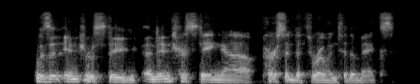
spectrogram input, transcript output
was an interesting, an interesting uh, person to throw into the mix.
